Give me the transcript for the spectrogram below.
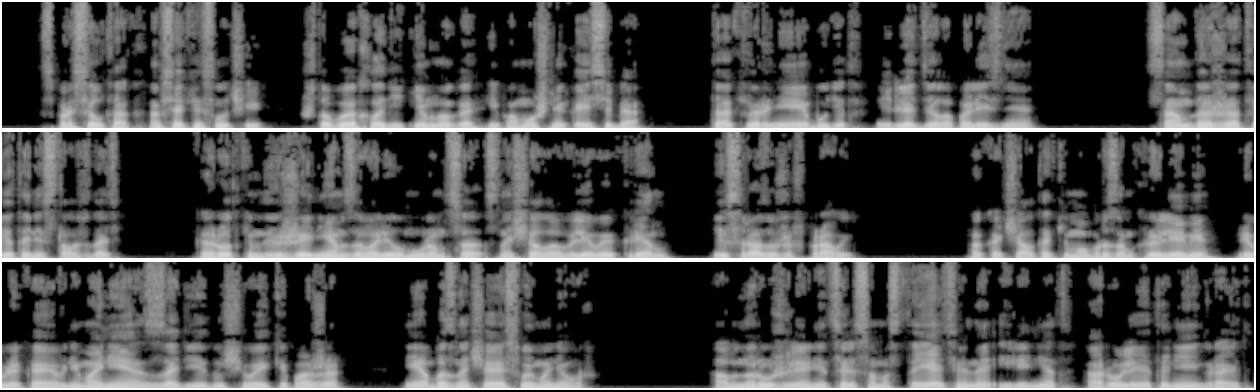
— спросил так, на всякий случай, чтобы охладить немного и помощника, и себя. Так вернее будет и для дела полезнее. Сам даже ответа не стал ждать. Коротким движением завалил Муромца сначала в левый крен и сразу же в правый. Покачал таким образом крыльями, привлекая внимание сзади идущего экипажа и обозначая свой маневр. Обнаружили они цель самостоятельно или нет, а роли это не играет.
